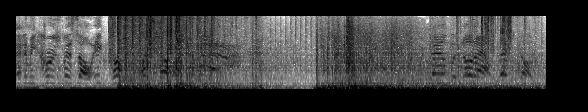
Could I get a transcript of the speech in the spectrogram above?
Enemy cruise missile incoming. Take cover inbound but not out. Let's go.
